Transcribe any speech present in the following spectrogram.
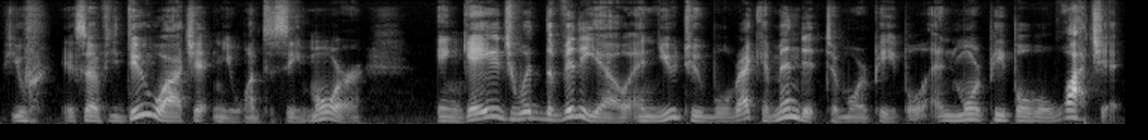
If you so if you do watch it and you want to see more, engage with the video, and YouTube will recommend it to more people, and more people will watch it.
